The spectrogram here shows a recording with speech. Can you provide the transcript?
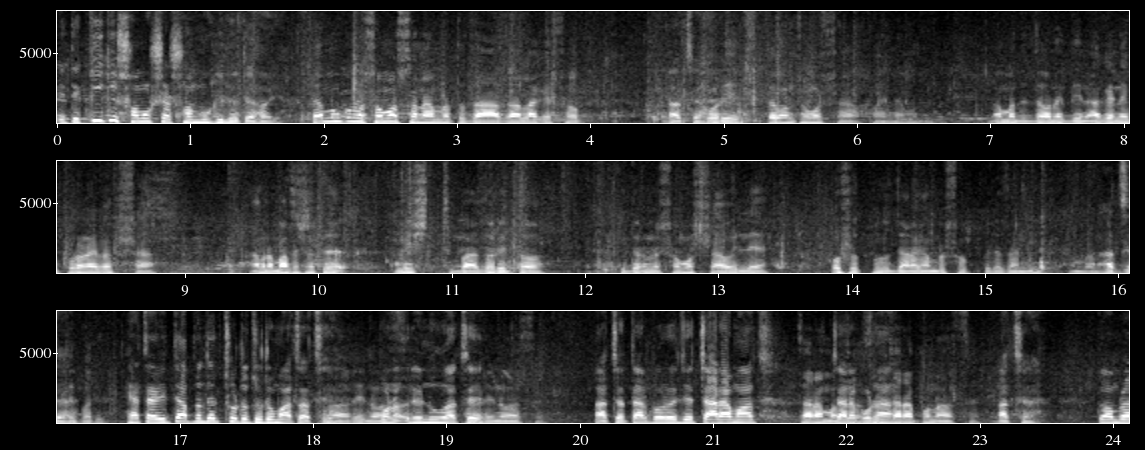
এতে কি কি সমস্যার সম্মুখীন হতে হয়? তেমন কোনো সমস্যা না আমরা তো যা যা লাগে সব আচ্ছা। করি তেমন সমস্যা হয় না আমাদের। আমাদের যে অনেক দিন আগে নেই পুরোনো ব্যবসা আমরা মাছের সাথে মিষ্ট বা জড়িত কি ধরনের সমস্যা হইলে ওষুধ যারা আমরা সব এটা জানি আমরা আচ্ছা। দিতে পারি। হ্যাচারিতে আপনাদের ছোট ছোট মাছ আছে। হ্যাঁ, রেনু আছে। রেনু আছে। হ্যাঁ, আচ্ছা তারপরে ওই যে চারা মাছ চারা মাছ চারা চারা পোনা আছে। আচ্ছা। তো আমরা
